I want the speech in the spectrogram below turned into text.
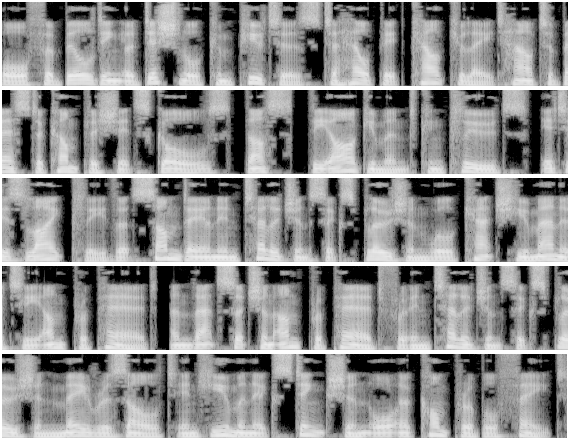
or for building additional computers to help it calculate how to best accomplish its goals. Thus, the argument concludes, it is likely that someday an intelligence explosion will catch humanity unprepared, and that such an unprepared for intelligence explosion may result in human extinction or a comparable fate.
